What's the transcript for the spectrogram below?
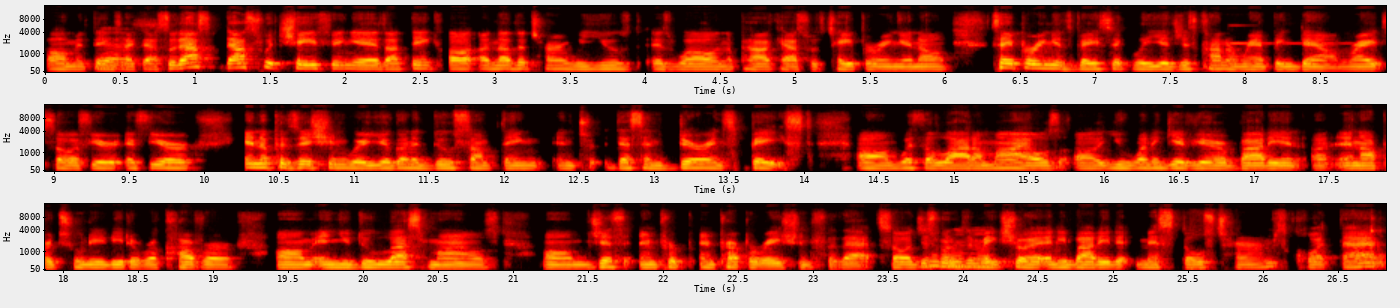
um and things yes. like that. So that's that's what chafing is. I think uh, another term we used as well in the podcast was tapering. And um, tapering is basically you're just kind of ramping down, right? So if you're if you're in a position where you're going to do something that's endurance based um, with a lot of miles, uh, you want to give your body an, uh, an opportunity to recover, um, and you do less miles um, just in, pre- in preparation for that. So I just wanted mm-hmm. to make sure anybody that missed those terms caught that.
